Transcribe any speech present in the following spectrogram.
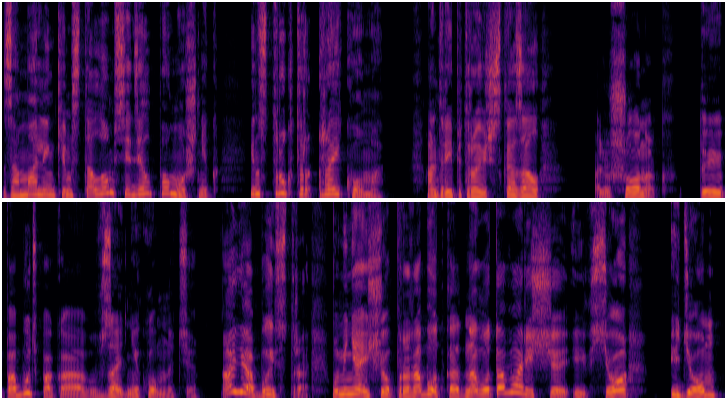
За маленьким столом сидел помощник, инструктор райкома. Андрей Петрович сказал, «Алюшонок, ты побудь пока в задней комнате, а я быстро. У меня еще проработка одного товарища, и все, идем».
